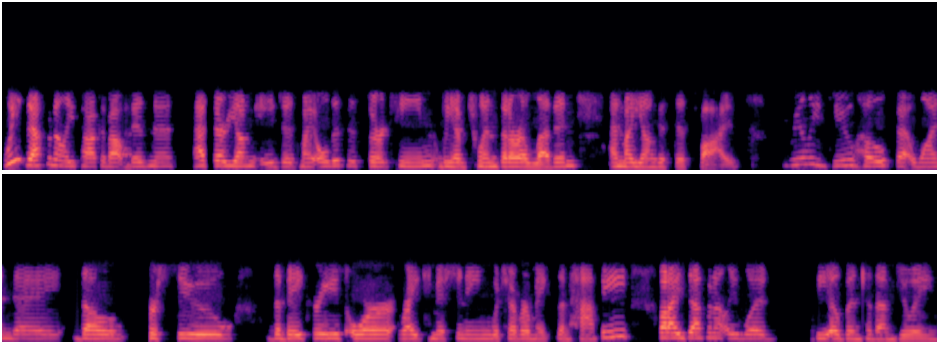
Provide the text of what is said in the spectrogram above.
We definitely talk about business at their young ages. My oldest is 13. We have twins that are 11, and my youngest is five. Really do hope that one day they'll pursue the bakeries or Wright Commissioning, whichever makes them happy. But I definitely would be open to them doing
